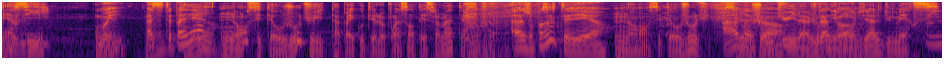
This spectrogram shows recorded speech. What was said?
Merci. Oui. Ah, c'était pas hier. Non, c'était aujourd'hui. T'as pas écouté le point santé ce matin, mon frère. Ah, je pensais que c'était hier. Non, c'était aujourd'hui. Ah, c'est aujourd'hui la journée mondiale du merci.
